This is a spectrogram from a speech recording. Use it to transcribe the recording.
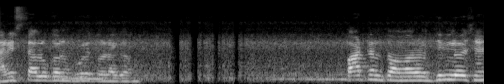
હારીજ તાલુકાનું બોરતવાડા ગામ. પાટણ તો અમારો જિલ્લો છે.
